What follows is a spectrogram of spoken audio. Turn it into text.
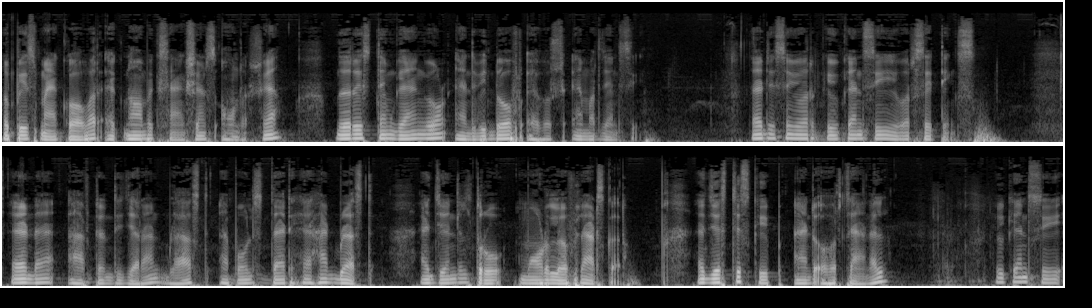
rupees makeover economic sanctions on russia. There is gang war and window of emergency that is your you can see your settings a day after the Jaran blast, a police that he had blast a gentle throw model of Latsker. A uh, just skip and over channel. You can see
